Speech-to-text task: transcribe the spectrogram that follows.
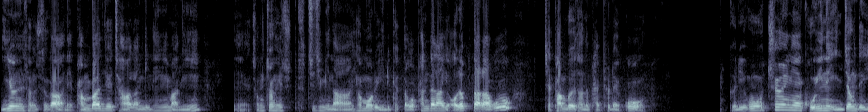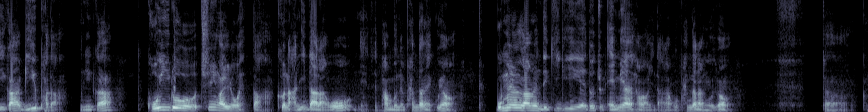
이현일 선수가 네, 반바지에 잡아당긴 행위만이 네, 정청의 수- 수치심이나 혐오를 일으켰다고 판단하기 어렵다라고 재판부에서는 발표를 했고 그리고 추행의 고의는 인정되기가 미흡하다. 그러니까 고의로 추행하려고 했다. 그건 아니다라고 네, 재판부는 판단했고요. 모멸감을 느끼기에도 좀 애매한 상황이다라고 판단한 거죠. 자, 그-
